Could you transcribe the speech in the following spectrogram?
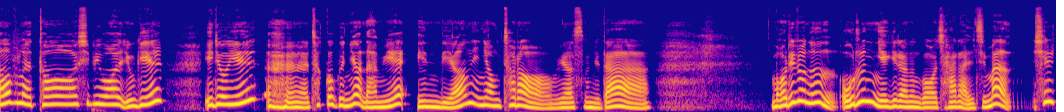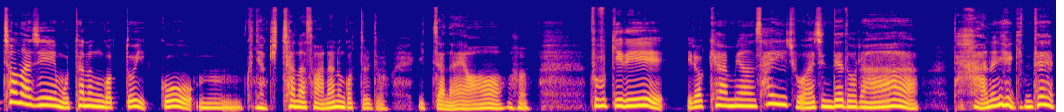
12월 6일 일요일 첫 곡은요. 나미의 인디언 인형처럼 이었습니다. 머리로는 옳은 얘기라는 거 잘 알지만 실천하지 못하는 것도 있고 음 그냥 귀찮아서 안 하는 것들도 있잖아요. 부부끼리 이렇게 하면 사이 좋아진대더라. 다 아는 얘기인데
